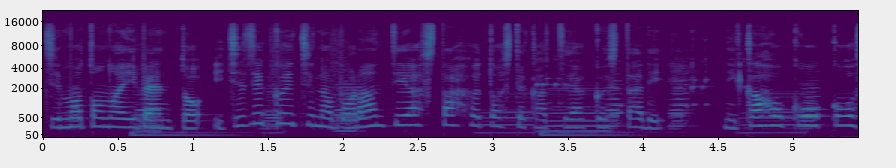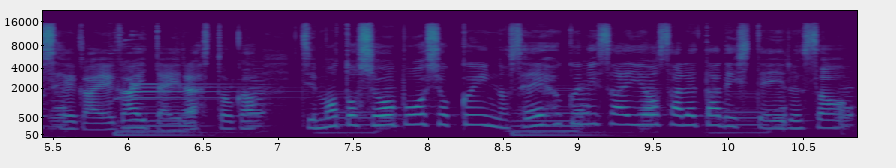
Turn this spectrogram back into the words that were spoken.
地元のイベント一軸一のボランティアスタッフとして活躍したりにかほ高校生が描いたイラストが地元消防職員の制服に採用されたりしているそう。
